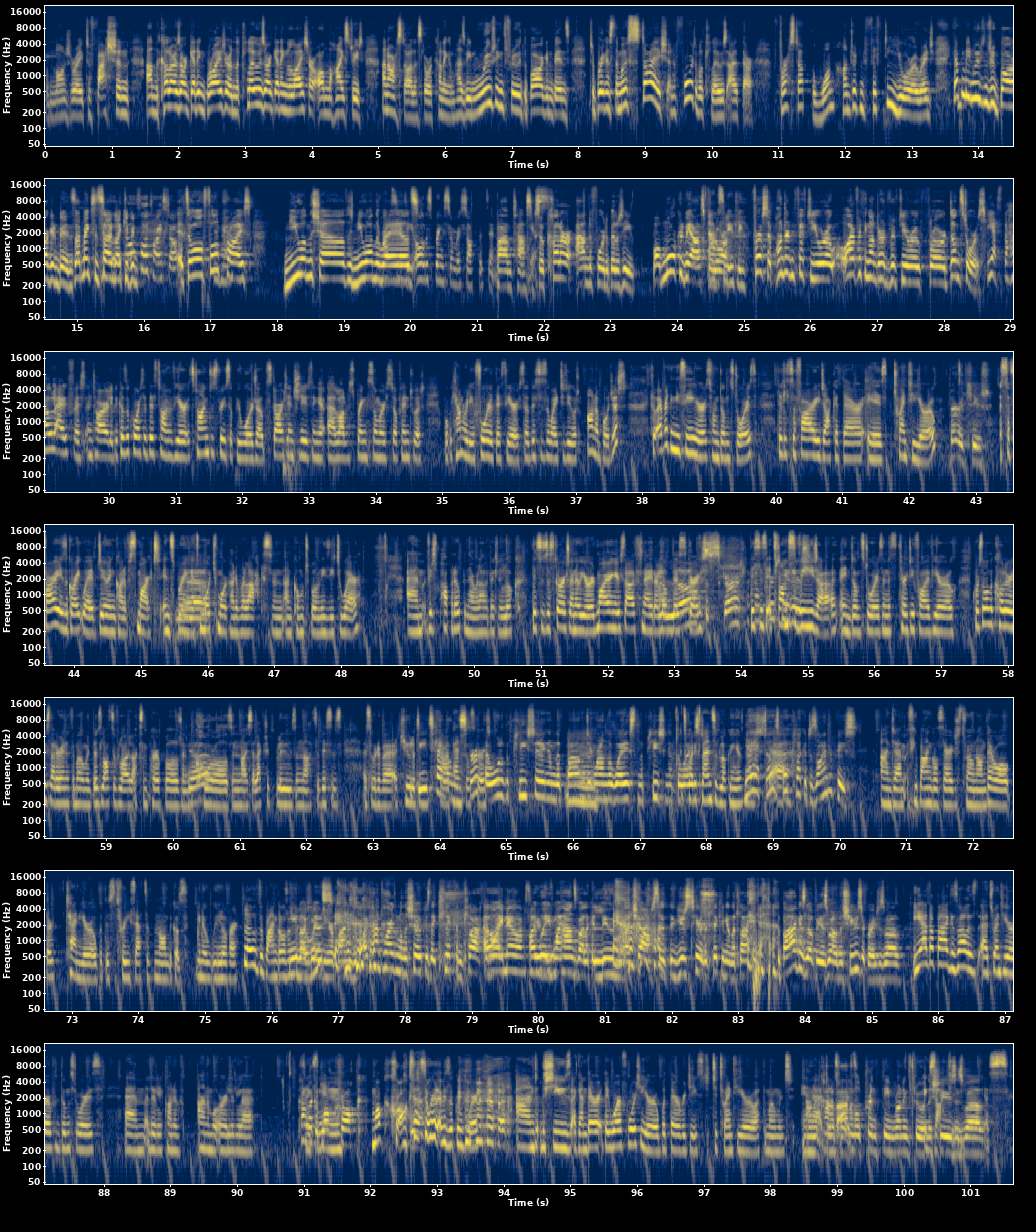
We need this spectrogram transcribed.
from lingerie to fashion, and the colours are getting brighter and the clothes are getting lighter on the high street. And our stylist Laura Cunningham has been rooting through the bargain bins to bring us the most stylish and affordable clothes out there. First up, the 150 euro range. You haven't been rooting through bargain bins. That makes it sound no, like you've been full price stuff. It's all full mm -hmm. price. New on the shelves, new on the rails. Absolutely, all the spring summer stock that's in. Fantastic. Yes. So colour and affordability what more could we ask for, Absolutely. Laura? First up, 150 euro, everything under 150 euro for Dunnes Stores. Yes, the whole outfit entirely, because of course at this time of year it's time to spruce up your wardrobe, start introducing a, a lot of spring, summer stuff into it, but we can't really afford it this year, so this is a way to do it on a budget. So everything you see here is from Dunnes Stores. Little safari jacket there is 20 euro. Very cute. Safari is a great way of doing kind of smart in spring. Yeah. It's much more kind of relaxed and, and comfortable and easy to wear. Um, if you just pop it open there, we'll have a little look. This is a skirt. I know you're admiring yourself tonight. I love I this love skirt. The skirt. Look this is it's from Savida in Dunnes Stores and it's 35 euro. Of course, all the colours that are in at the moment. There's lots of lilacs and purples and yeah. corals and nice electric blues and that. So this is a sort of a, a tulip detail pencil skirt. skirt. All of the pleating and the banding mm. around the waist and the pleating at the it's waist. quite expensive looking, isn't yeah, it? Yeah, it does yeah. look like a designer piece and um, a few bangles there just thrown on. They're all they're 10 euro, but there's three sets of them on because you know we love our loads of bangles. You like moment. loading your bangles. I can't wear them on the show because they click and clack. And oh, I, I, know. Absolutely. I wave my hands about like a loon when I chat, so you just hear the clicking and the clacking. Yeah. The bag is lovely as well, and the shoes are great as well. Yeah, that bag as well is uh, 20 euro from Dunnes Stores. Um, a little kind of animal or a little uh, Kind of like a mock croc. Mock croc, yeah. that's the word I was looking for. and the shoes, again, they they were 40 euro, but they're reduced to 20 euro at the moment. In, and a kind of animal print theme running through on exactly. the shoes as well. Yes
